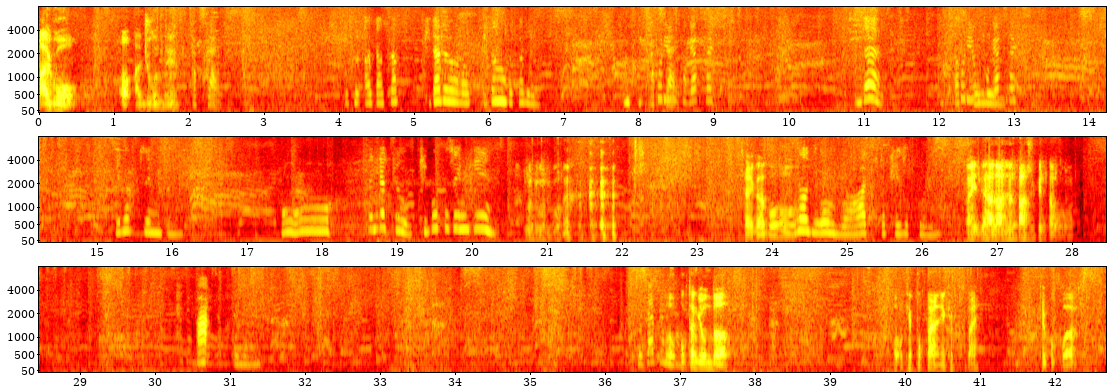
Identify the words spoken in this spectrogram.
아이고 어 안 죽었네 작살 그, 아, 나, 딱 기다리다가 이상한 거 사기로. 포리움 폭약 설치 근데, 나 포리움 폭약 그, 설치 디버프 생긴. 오, 살려줘. 디버프 생긴. 죽어 죽어 죽어. 잘 가고 그거, 그거 뭐야. 진짜 계속 보네. 아니 내가 나, 나 죽겠다고. 아, 조사 어 풍선 폭탄기 온다. 어 개폭발 아니에요? 개폭발? 개폭발.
